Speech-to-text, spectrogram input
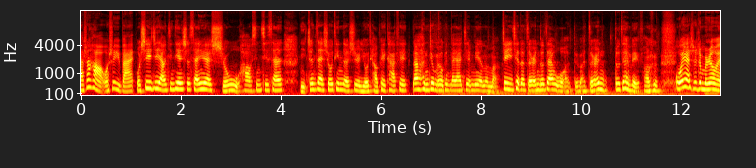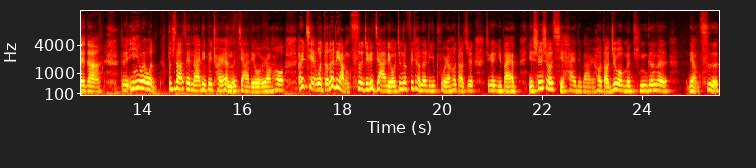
早上好，我是雨白，我是一只羊。今天是三月十五号，星期三。你正在收听的是油条配咖啡。那很久没有跟大家见面了嘛？这一切的责任都在我，对吧？责任都在美方。我也是这么认为的。对，因为我不知道在哪里被传染了甲流，然后而且我得了两次这个甲流，真的非常的离谱，然后导致这个雨白也深受其害，对吧？然后导致我们停更了两次。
